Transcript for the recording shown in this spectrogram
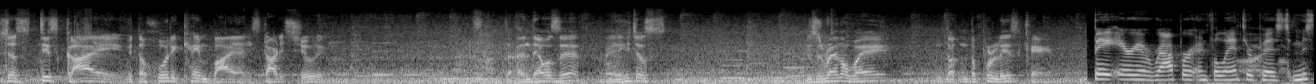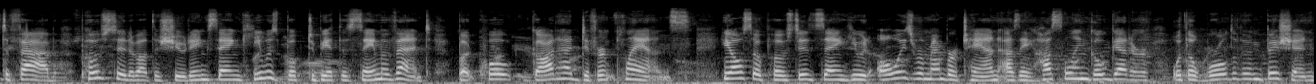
Just this guy with the hoodie came by and started shooting. And that was it. And he just just ran away. The, the police came. Bay Area rapper and philanthropist Mr. Fab posted about the shooting, saying he was booked to be at the same event, but, quote, God had different plans. He also posted saying he would always remember Tan as a hustling go getter with a world of ambition,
